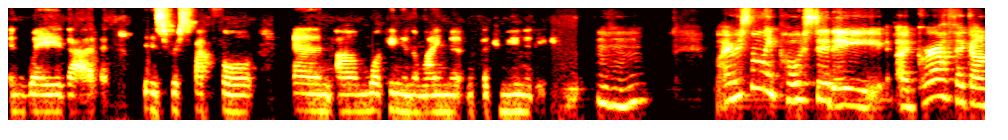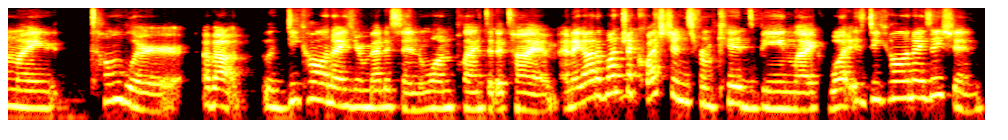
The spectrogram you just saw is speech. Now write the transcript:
in a way that is respectful and um, working in alignment with the community. Mm-hmm. I recently posted a, a graphic on my Tumblr about decolonize your medicine one plant at a time. And I got a bunch of questions from kids being like, what is decolonization?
